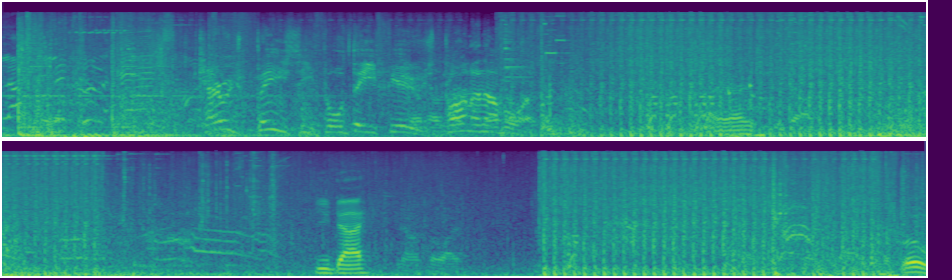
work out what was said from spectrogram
Like little eggs of Carriage B C4 defused. Plant another one. You die? No, it's alive. Whoa.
